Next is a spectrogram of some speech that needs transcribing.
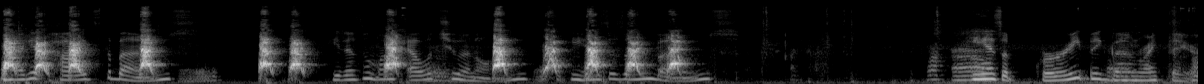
Nugget hides the bones. He doesn't like Ella chewing on them. He has his own bones. He has a great big bone right there.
